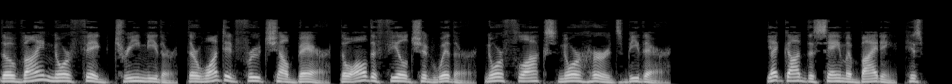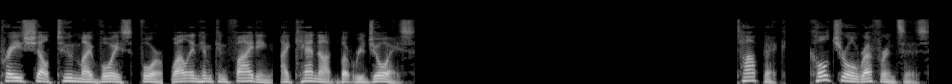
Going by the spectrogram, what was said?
Though vine nor fig tree neither, their wanted fruit shall bear, though all the field should wither, nor flocks nor herds be there. Yet God the same abiding, his praise shall tune my voice, for, while in him confiding, I cannot but rejoice. Cultural references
